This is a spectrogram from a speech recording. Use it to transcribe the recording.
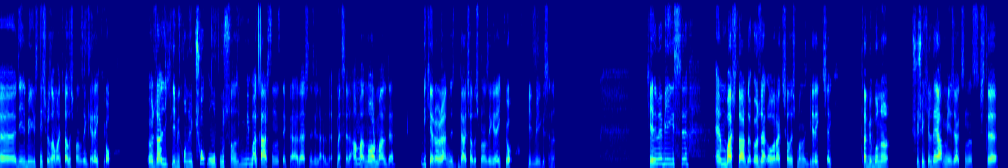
e, dil bilgisini hiçbir zaman çalışmanıza gerek yok. Özellikle bir konuyu çok unutmuşsanız bir bakarsınız tekrar edersiniz ileride mesela. Ama normalde bir kere öğrendiniz bir daha çalışmanıza gerek yok dil bilgisini. Kelime bilgisi en başlarda özel olarak çalışmanız gerekecek. Tabi bunu şu şekilde yapmayacaksınız. İşte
